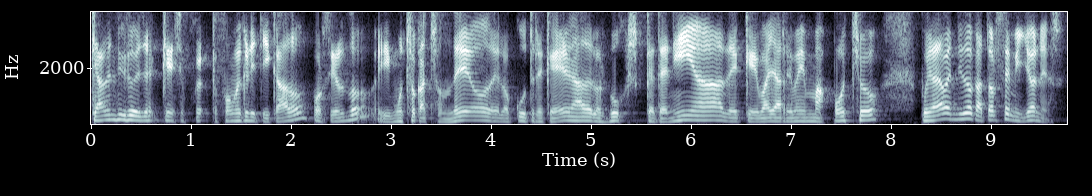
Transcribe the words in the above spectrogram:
que ha vendido, que, fue, que fue muy criticado, por cierto, y mucho cachondeo de lo cutre que era, de los bugs que tenía, de que vaya remake más pocho, pues ya ha vendido 14 millones.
